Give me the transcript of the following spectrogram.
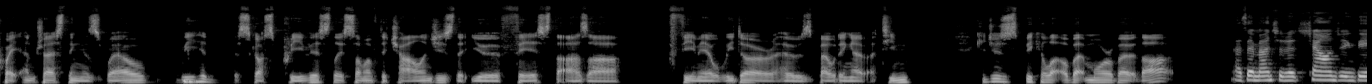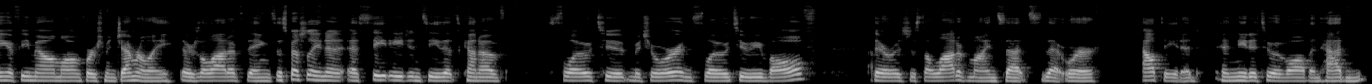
quite interesting as well we had discussed previously some of the challenges that you faced as a female leader who's building out a team. Could you speak a little bit more about that? As I mentioned, it's challenging being a female in law enforcement generally. There's a lot of things, especially in a, a state agency that's kind of slow to mature and slow to evolve. There was just a lot of mindsets that were outdated and needed to evolve and hadn't.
